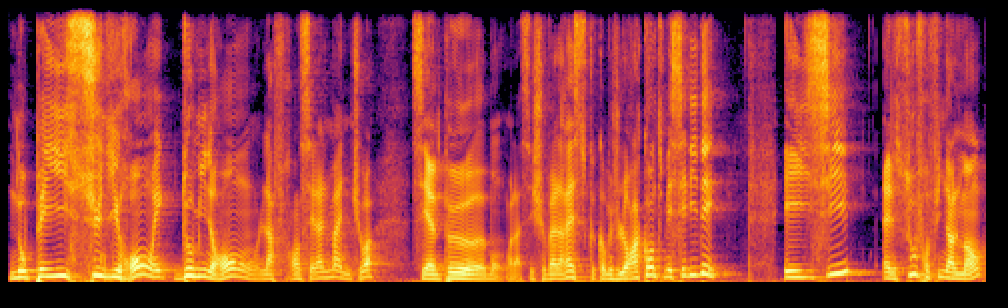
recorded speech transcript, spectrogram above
nos pays s'uniront et domineront la France et l'Allemagne, tu vois. C'est un peu, euh, bon, voilà, c'est chevaleresque comme je le raconte, mais c'est l'idée. Et ici, elle souffre finalement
